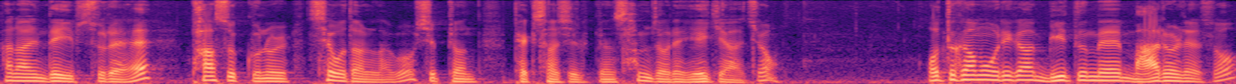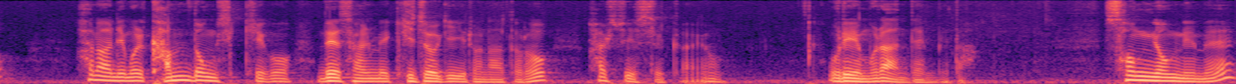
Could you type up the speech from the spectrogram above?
하나님 내 입술에 파수꾼을 세워달라고 시편 141편 3절에 얘기하죠. 어떻게 하면 우리가 믿음의 말을 해서 하나님을 감동시키고 내 삶에 기적이 일어나도록 할 수 있을까요? 우리 힘으로 안 됩니다. 성령님의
